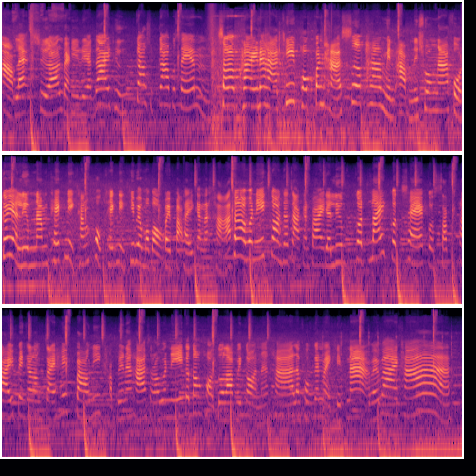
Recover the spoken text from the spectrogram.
อับและเชื้อแบคทีเรียได้ถึง 99%สำหรับใครนะคะ ที่พบปัญหาเสื้อผ้าเหม็นอับในช่วงหน้าฝนก็อย่าลืมนำเทคนิคทั้ง 6 เทคนิคที่เบลมาบอกไปปรับใช้กันนะคะสำหรับวันนี้ก่อนจะจากกันไป อย่าลืมกดไลค์กดแชร์กด Subscribe เป็นกำลังใจให้ปาวนี่ขับด้วยนะคะสำหรับวันนี้ก็ต้องขอตัวลาไปก่อนนะคะ แล้วพบกันใหม่คลิปหน้าบ๊ายบายค่ะ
